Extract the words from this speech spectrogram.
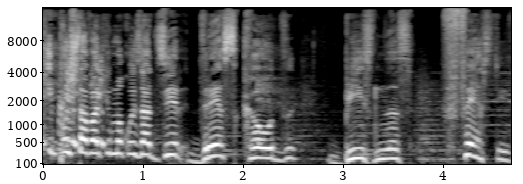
E depois estava aqui uma coisa a dizer: dress code business festive.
